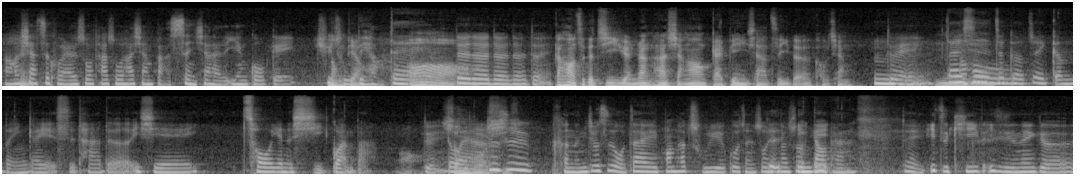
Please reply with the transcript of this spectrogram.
然后下次回来的时候，他说他想把剩下来的烟垢给去除掉。对，哦，对对对对对。刚好这个机缘让他想要改变一下自己的口腔。嗯、对，但是这个最根本应该也是他的一些抽烟的习惯吧。哦，对，对啊，就是可能就是我在帮他处理的过程中，他说引导他，对，一直 key 的，一直那个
